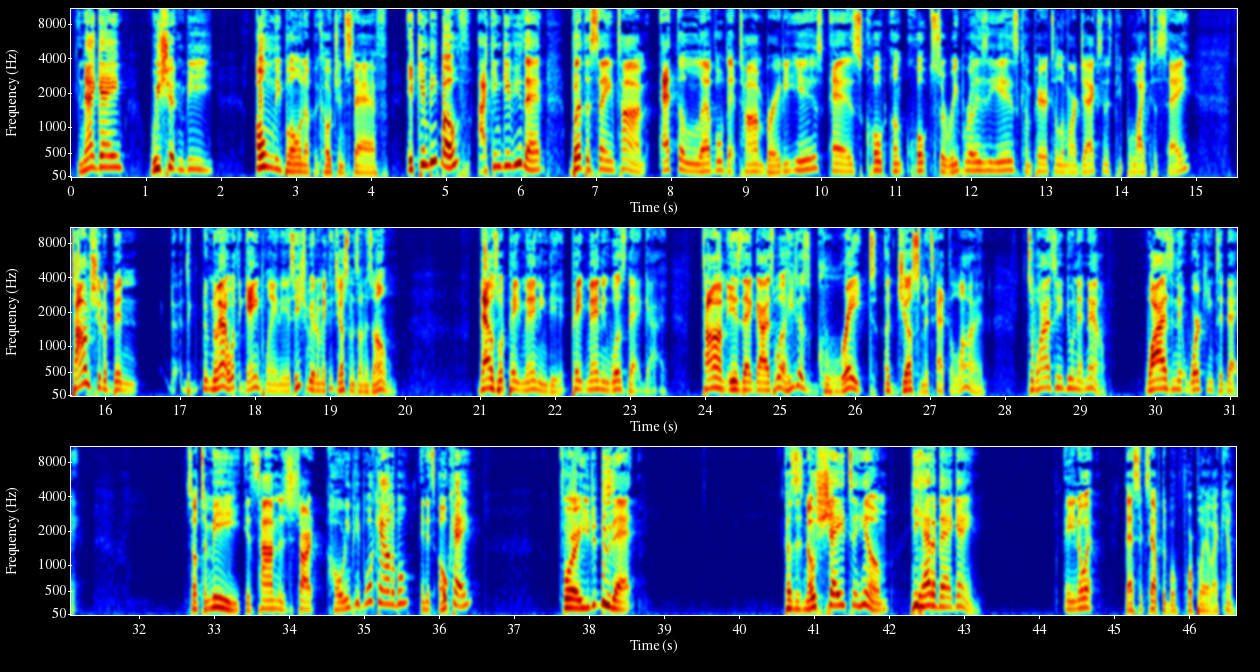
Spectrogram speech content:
in that game, we shouldn't be only blowing up the coaching staff. It can be both. I can give you that. But at the same time, at the level that Tom Brady is, as quote unquote cerebral as he is compared to Lamar Jackson, as people like to say, Tom should have been no matter what the game plan is, he should be able to make adjustments on his own. That was what Peyton Manning did. Peyton Manning was that guy. Tom is that guy as well. He does great adjustments at the line. So why isn't he doing that now? Why isn't it working today? So to me, it's time to start holding people accountable, and it's okay for you to do that because there's no shade to him. He had a bad game. And you know what? That's acceptable for a player like him.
